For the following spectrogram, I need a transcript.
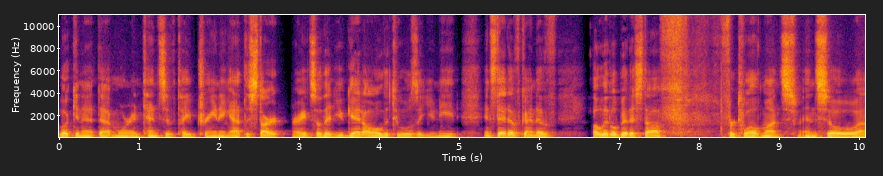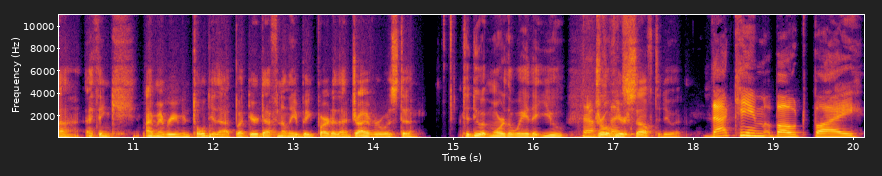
looking at that more intensive type training at the start, right? So that you get all the tools that you need instead of kind of a little bit of stuff for 12 months. And so uh, I think I never even told you that, but you're definitely a big part of that driver was to to do it more the way that you yeah, drove thanks. yourself to do it. That came about by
